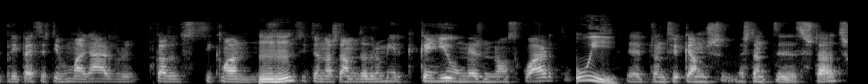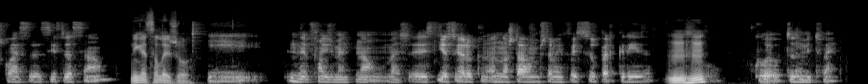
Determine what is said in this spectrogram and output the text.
peripécias. Tive uma árvore por causa do ciclone, no- Uhum. no sítio onde nós estávamos a dormir, que caiu mesmo no nosso quarto. Ui! Eh, Portanto, ficámos bastante assustados com essa situação. Ninguém se aleijou. E ne- felizmente não, mas eh, e a senhora que nós estávamos também foi super querida. Uhum. Correu tudo muito bem.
